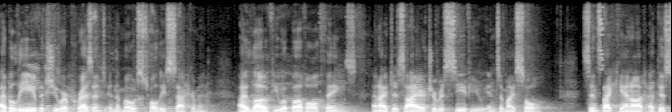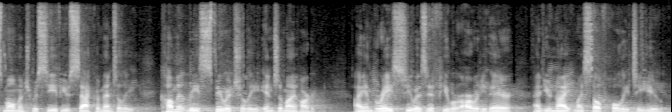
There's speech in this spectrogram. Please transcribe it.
I believe that you are present in the most holy sacrament. I love you above all things, and I desire to receive you into my soul. Since I cannot at this moment receive you sacramentally, come at least spiritually into my heart. I embrace you as if you were already there, and unite myself wholly to you.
